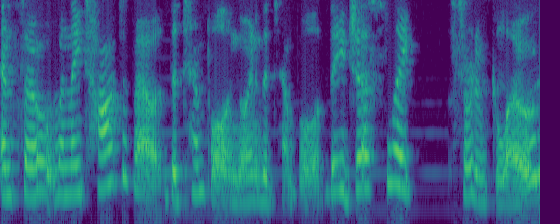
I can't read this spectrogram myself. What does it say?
And so when they talked about the temple and going to the temple they just like sort of glowed.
